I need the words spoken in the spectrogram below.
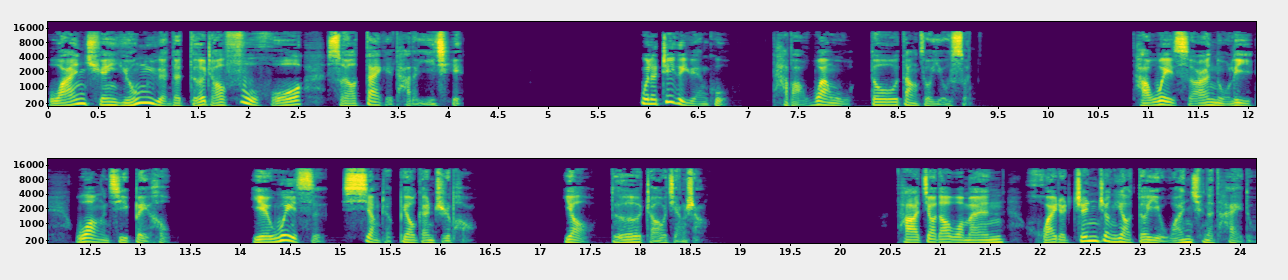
完全永远的得着复活所要带给他的一切。为了这个缘故，他把万物都当作有损。他为此而努力，忘记背后，也为此向着标杆直跑，要得着奖赏。他教导我们，怀着真正要得以完全的态度。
